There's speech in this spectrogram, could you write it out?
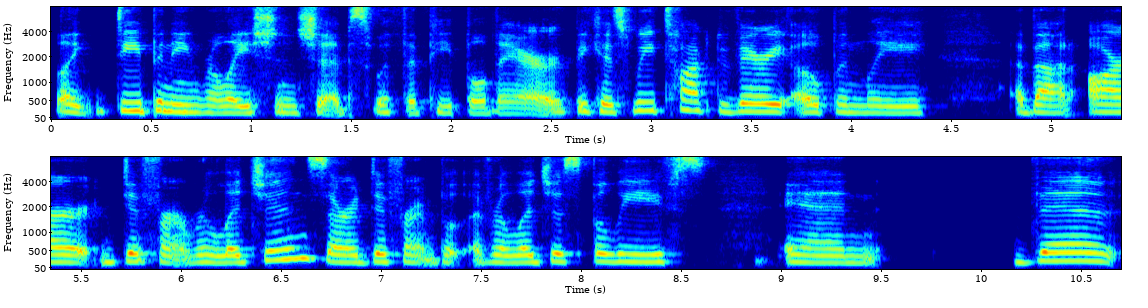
like deepening relationships with the people there, because we talked very openly about our different religions, our different religious beliefs, and then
